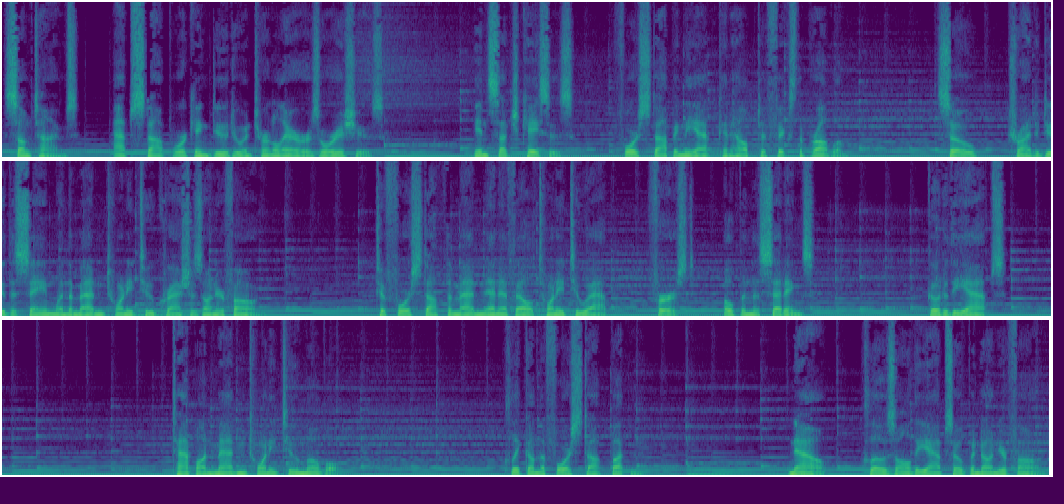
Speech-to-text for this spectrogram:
Sometimes, apps stop working due to internal errors or issues. In such cases, force stopping the app can help to fix the problem. So, try to do the same when the Madden 22 crashes on your phone. To force stop the Madden NFL 22 app, first, Open the settings. Go to the apps. Tap on Madden 22 Mobile. Click on the Force Stop button. Now, close all the apps opened on your phone.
